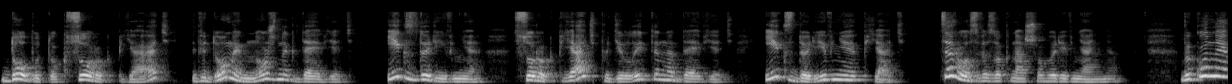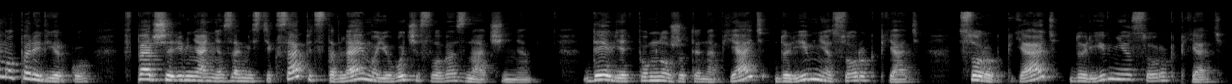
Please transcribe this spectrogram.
Добуток 45, відомий множник 9. Х дорівнює 45 поділити на 9. Х дорівнює 5. Це розв'язок нашого рівняння. Виконуємо перевірку. В перше рівняння замість х підставляємо його числове значення. 9 помножити на 5 дорівнює 45. 45 дорівнює 45.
